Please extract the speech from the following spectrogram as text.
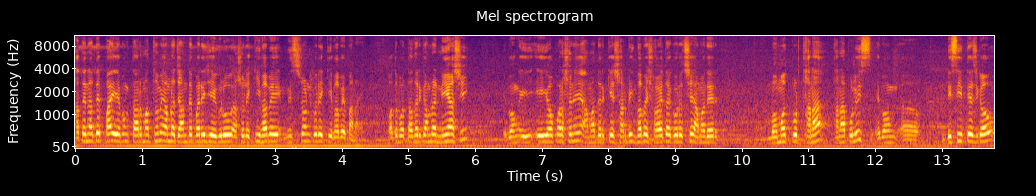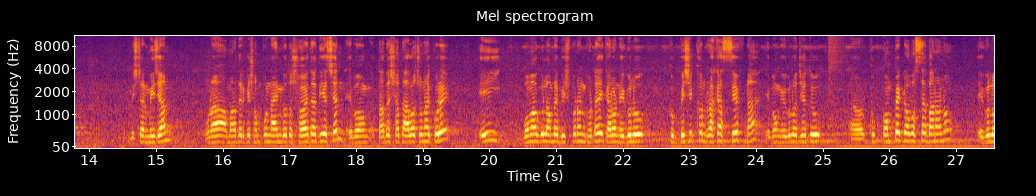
হাতে নাতে পাই এবং তার মাধ্যমে আমরা জানতে পারি যে এগুলো আসলে কীভাবে মিশ্রণ করে কীভাবে বানায়। অতপর তাদেরকে আমরা নিয়ে আসি এবং এই এই অপারেশনে আমাদেরকে সার্বিকভাবে সহায়তা করেছে আমাদের মোহাম্মদপুর থানা থানা পুলিশ এবং ডিসি তেজগাঁও, মিস্টার মিজান। ওনা আমাদেরকে সম্পূর্ণ আইনগত সহায়তা দিয়েছেন এবং তাদের সাথে আলোচনা করে এই বোমাগুলো আমরা বিস্ফোরণ ঘটাই কারণ এগুলো খুব বেশিক্ষণ রাখা সেফ না এবং এগুলো যেহেতু খুব কম্প্যাক্ট অবস্থায় বানানো, এগুলো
